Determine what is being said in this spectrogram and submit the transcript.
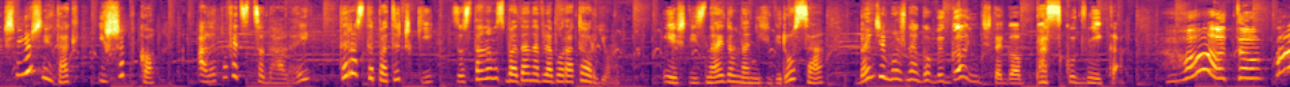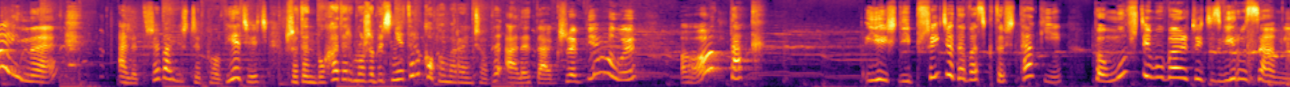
Śmiesznie tak i szybko. Ale powiedz co dalej? Teraz te patyczki zostaną zbadane w laboratorium. Jeśli znajdą na nich wirusa, będzie można go wygonić, tego paskudnika. O, to fajne! Ale trzeba jeszcze powiedzieć, że ten bohater może być nie tylko pomarańczowy, ale także biały. O, tak! Jeśli przyjdzie do Was ktoś taki, pomóżcie mu walczyć z wirusami.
